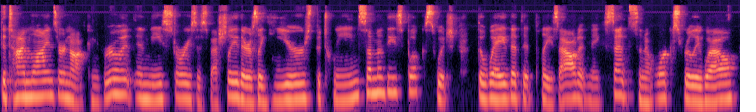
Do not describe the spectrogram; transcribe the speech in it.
the timelines are not congruent in these stories especially there's like years between some of these books which the way that it plays out it makes sense and it works really well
